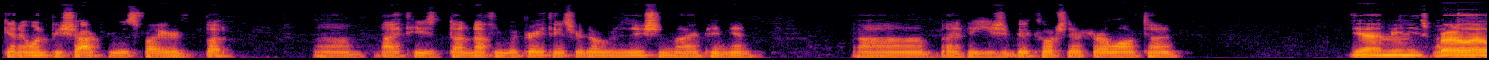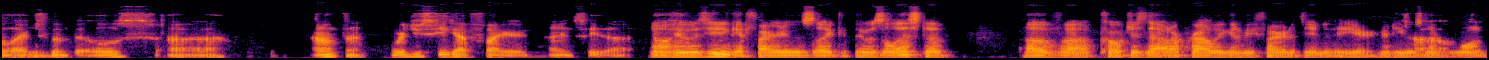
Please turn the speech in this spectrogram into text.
again, I wouldn't be shocked if he was fired, but um, I think he's done nothing but great things for the organization, in my opinion. Um, I think he should be a coach there for a long time. Yeah, I mean, he's brought a lot of life to the Bills. Uh, I don't think. Where'd you see he got fired? I didn't see that. No, he was he didn't get fired. It was like there was a list of of uh, coaches that are probably going to be fired at the end of the year, and he was Oh. number one.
